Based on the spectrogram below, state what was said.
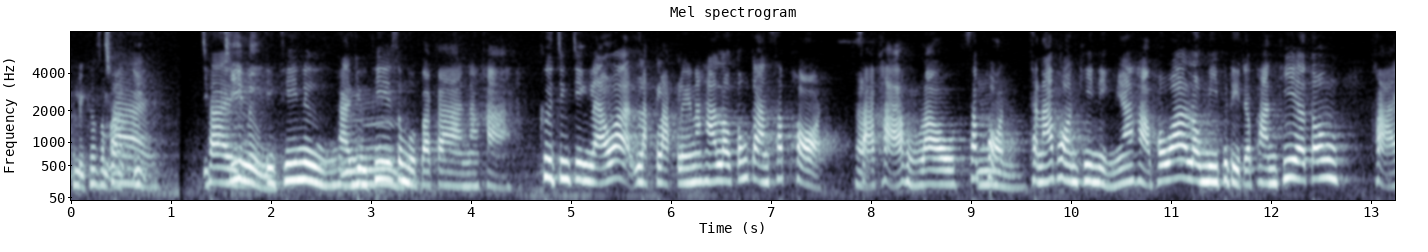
ผลิตเครื่องสำอางใช่อีก อีกใช่ที่หนึ่ง อีกที่หนึ่งค่ะอืมอยู่ที่สมุทรปราการนะคะ คือจริงๆแล้วอะหลักๆเลยนะคะ เราต้องการซัพพอร์ตค่ะสาขาของเราซัพพอร์ตอืม ธนพรคลินิกเนี่ยค่ะ เพราะว่าเรามีผลิตภัณฑ์ที่จะต้องขาย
